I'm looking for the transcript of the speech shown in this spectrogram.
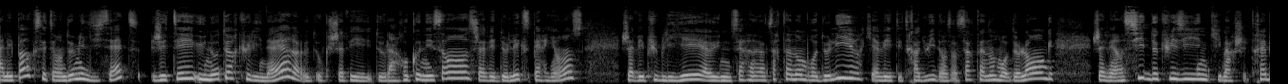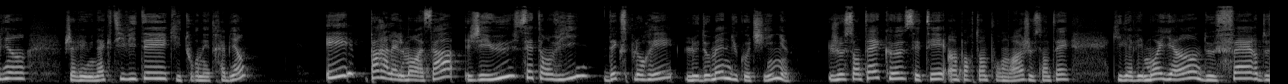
À l'époque, c'était en 2017, j'étais une auteure culinaire, donc j'avais de la reconnaissance, j'avais de l'expérience, j'avais publié un certain nombre de livres qui avaient été traduits dans un certain nombre de langues, j'avais un site de cuisine qui marchait très bien, j'avais une activité qui tournait très bien. Et parallèlement à ça, j'ai eu cette envie d'explorer le domaine du coaching. Je sentais que c'était important pour moi, je sentais qu'il y avait moyen de faire de,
